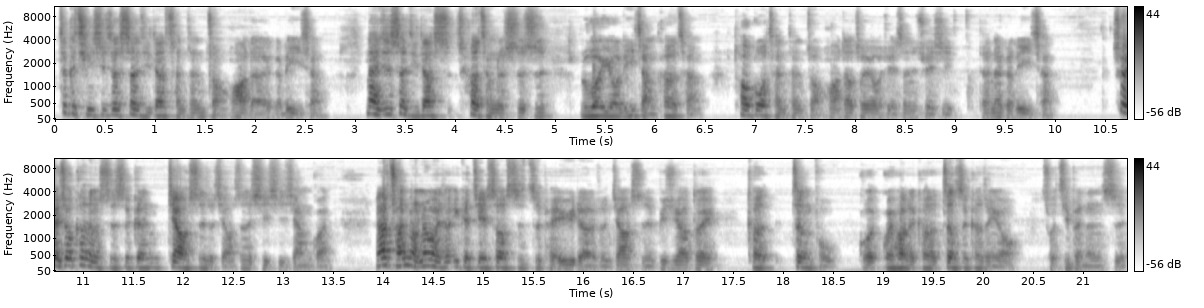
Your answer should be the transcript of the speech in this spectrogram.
这个其实就涉及到层层转化的一个历程，那也是涉及到课程的实施，如果有理想课程，透过层层转化到最后学生学习的那个历程。所以说，课程实施跟教师的角色息息相关。然后传统认为说，一个接受师资培育的准教师，必须要对课政府规规划的课正式课程有所基本认识。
